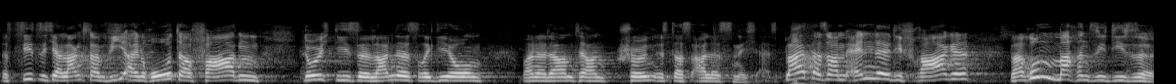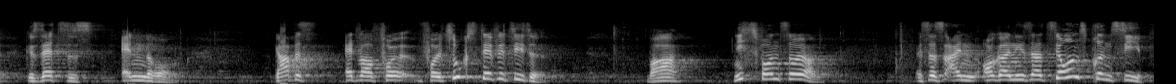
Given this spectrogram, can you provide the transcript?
Das zieht sich ja langsam wie ein roter Faden durch diese Landesregierung. Meine Damen und Herren, schön ist das alles nicht. Es bleibt also am Ende die Frage, Warum machen Sie diese Gesetzesänderung? Gab es etwa Vollzugsdefizite? War nichts von zu hören. Es ist ein Organisationsprinzip.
